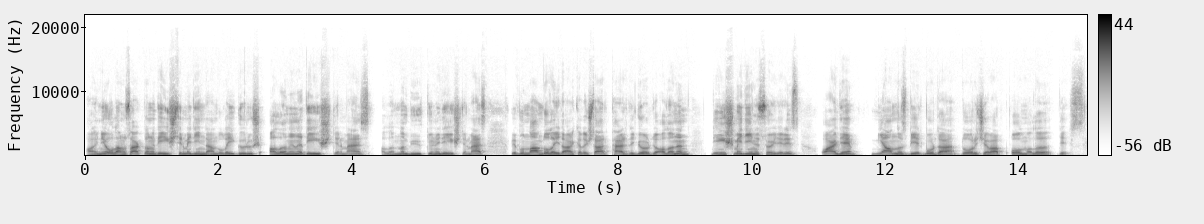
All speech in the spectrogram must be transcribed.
aynaya olan uzaklığını değiştirmediğinden dolayı görüş alanını değiştirmez. Alanının büyüklüğünü değiştirmez. Ve bundan dolayı da arkadaşlar perde gördüğü alanın değişmediğini söyleriz. O halde yalnız bir burada doğru cevap olmalı deriz.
